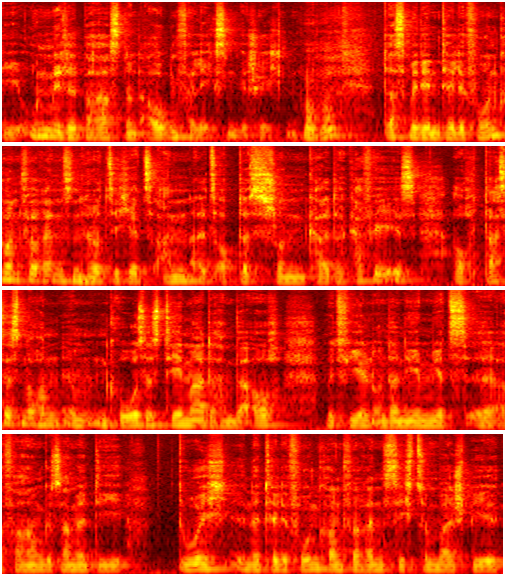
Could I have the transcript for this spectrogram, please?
die unmittelbarsten und augenfälligsten Geschichten. Mhm. Das mit den Telefonkonferenzen hört sich jetzt an, als ob das schon ein kalter Kaffee ist. Auch das ist noch ein, ein großes Thema. Da haben wir auch mit vielen Unternehmen jetzt äh, Erfahrung gesammelt, die durch eine Telefonkonferenz sich zum Beispiel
